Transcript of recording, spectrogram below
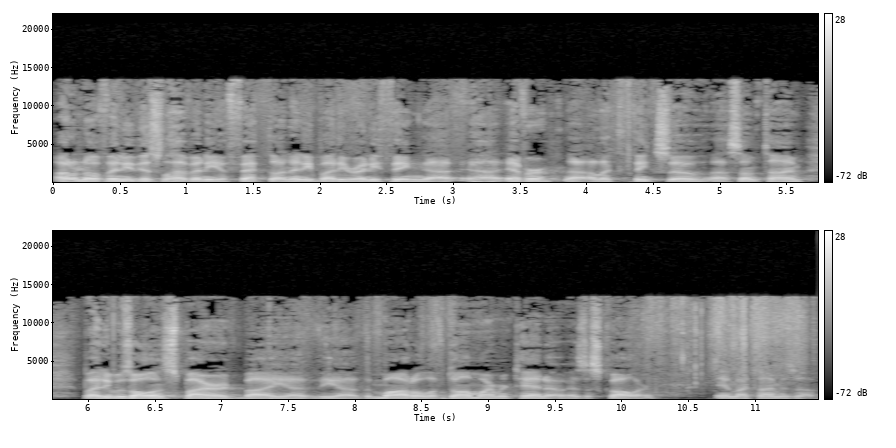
I don't know if any of this will have any effect on anybody or anything uh, uh, ever. Uh, I'd like to think so uh, sometime. But it was all inspired by uh, the, the model of Dom Armentano as a scholar. And my time is up.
